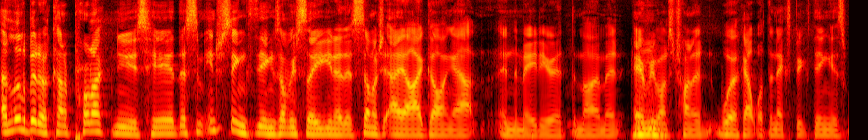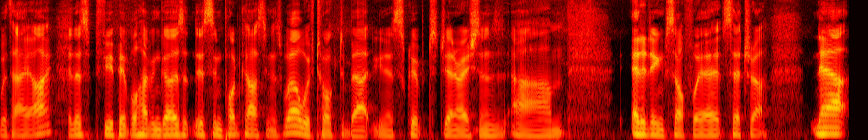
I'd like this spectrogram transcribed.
A little bit of kind of product news here. There's some interesting things. Obviously, you know, there's so much AI going out in the media at the moment. Everyone's trying to work out what the next big thing is with AI. And there's a few people having goes at this in podcasting as well. We've talked about, you know, script generation, um, editing software, etc. Now,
